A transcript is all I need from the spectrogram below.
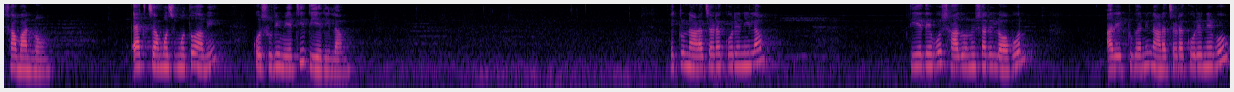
সামান্য। এক চামচ মতো আমি কসুরি মেথি দিয়ে দিলাম। একটু নাড়াচাড়া করে নিলাম। দিয়ে দেব স্বাদ অনুসারে লবণ। আর একটুখানি নাড়াচাড়া করে নেব।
